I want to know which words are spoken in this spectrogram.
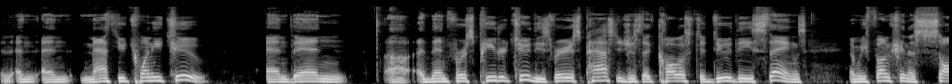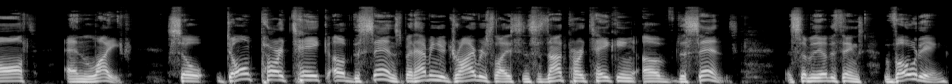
and, and, and Matthew 22 and then, uh, and then first Peter 2, these various passages that call us to do these things and we function as salt and light. So don't partake of the sins, but having a driver's license is not partaking of the sins. And some of the other things, voting,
